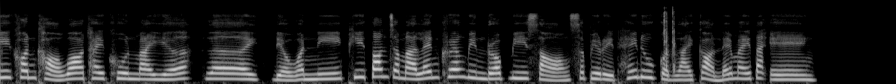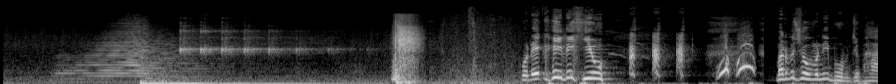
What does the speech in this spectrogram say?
มีคนขอวอไทคูนมาเยอะเลย เดี๋ยววันนี้พี่ต้นจะมาเล่นเครื่องบินรบ B2 Spirit ให้ดูกดไลค์ก่อนได้ไหมตาเองกด X ให้ได้คิวมาท่านผู้ชมวันนี้ผมจะพา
